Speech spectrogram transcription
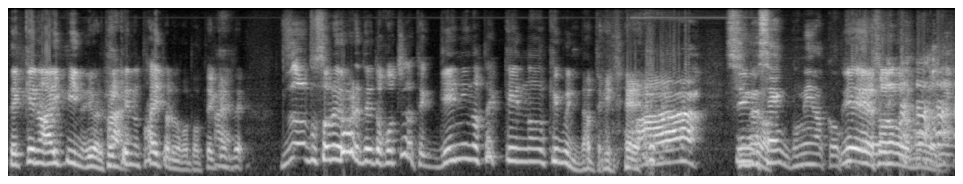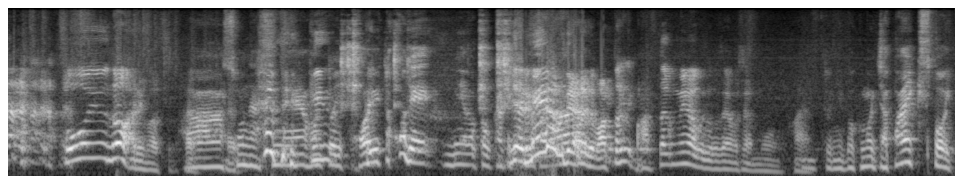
鉄拳の IP の、いわゆる鉄拳のタイトルのことを鉄拳で、ずーっとそれ言われてると、こっちはて芸人の鉄拳の気分になってきて、ああ、すいません。ご迷惑をいやいや、そんなこともう、そういうのはあります。ああ、はいそうなんですね。本当に、こういうとこで迷惑をかけいや、迷惑であある全く、全く迷惑でございません、もう。はい。本当に僕もジャパンエキスポ行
